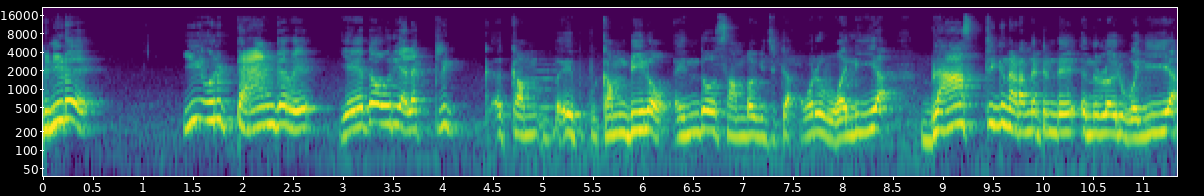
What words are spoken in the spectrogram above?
പിന്നീട് ഈ ഒരു ടാങ്കർ ഏതോ ഒരു ഇലക്ട്രിക് കമ്പിയിലോ എന്തോ സംഭവിച്ചിട്ട് ഒരു വലിയ ബ്ലാസ്റ്റിംഗ് നടന്നിട്ടുണ്ട് എന്നുള്ള ഒരു വലിയ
